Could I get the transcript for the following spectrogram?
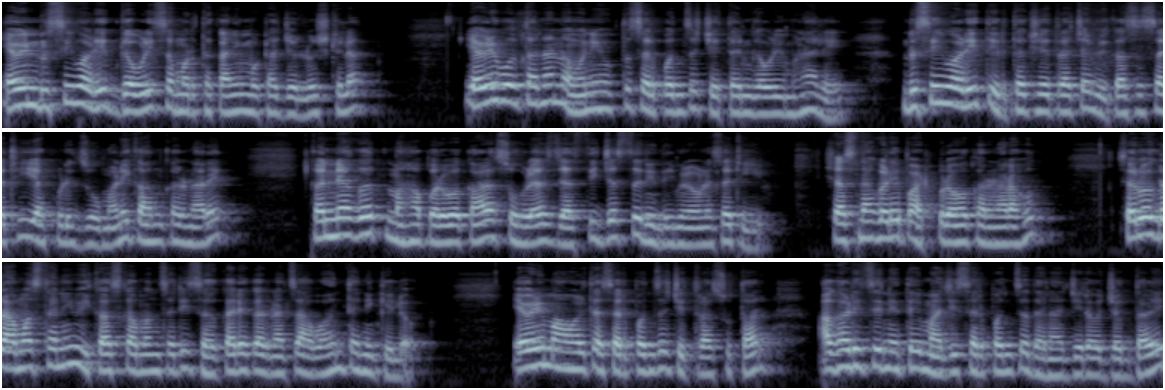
यावेळी नृसिंहवाडीत गवळी समर्थकांनी मोठा जल्लोष केला. यावेळी बोलताना नवनियुक्त सरपंच चेतन गवळी म्हणाले नृसिंहवाडी तीर्थक्षेत्राच्या विकासासाठी यापुढे जोमाने काम करणार आहे. कन्यागत महापर्व काळ सोहळ्यास जास्तीत जास्त निधी मिळवण्यासाठी शासनाकडे पाठपुरावा करणार आहोत. सर्व ग्रामस्थांनी विकास कामांसाठी सहकार्य करण्याचं आवाहन त्यांनी केलं. यावेळी मावळत्या सरपंच चित्रा सुतार आघाडीचे नेते माजी सरपंच धनाजीराव जगदाळे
